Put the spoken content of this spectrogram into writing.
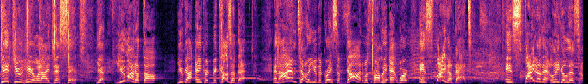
Did you hear what I just said? Yeah, you might have thought you got anchored because of that. And I am telling you, the grace of God was probably at work in spite of that, in spite of that legalism,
